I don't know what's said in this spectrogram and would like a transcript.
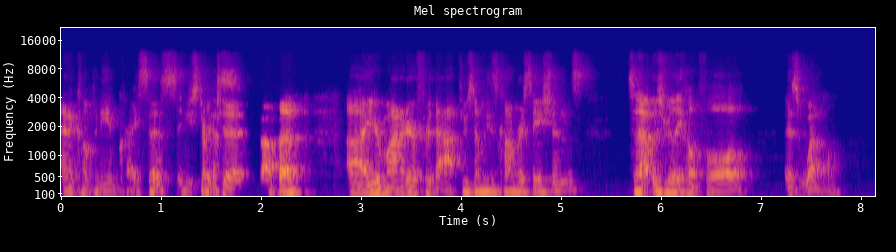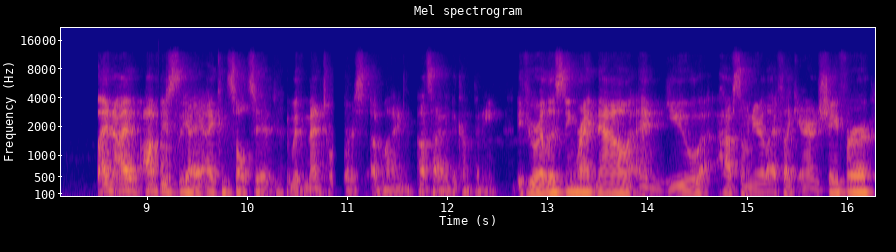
and a company in crisis and you start yes. to develop uh, your monitor for that through some of these conversations so that was really helpful as well and I obviously I, I, consulted with mentors of mine outside of the company. If you are listening right now and you have someone in your life like Erin Schaefer,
